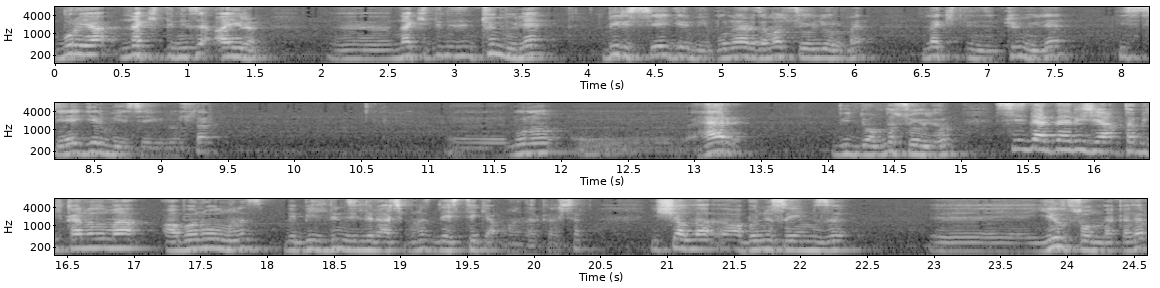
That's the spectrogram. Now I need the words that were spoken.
buraya nakitinizi ayırın. E, nakitinizin tümüyle bir hisseye girmeyin. Bunu her zaman söylüyorum ben. Nakitinizin tümüyle hisseye girmeyin sevgili dostlar. E, bunu e, her videomda söylüyorum. Sizlerden ricam tabii ki kanalıma abone olmanız ve bildirim zilleri açmanız, destek yapmanız arkadaşlar. İnşallah abone sayımızı e, yıl sonuna kadar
